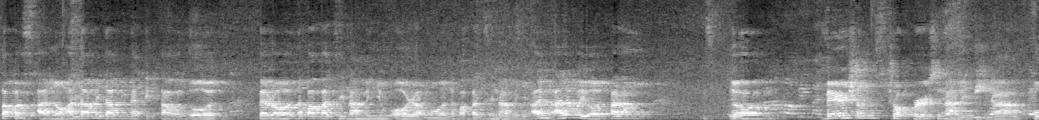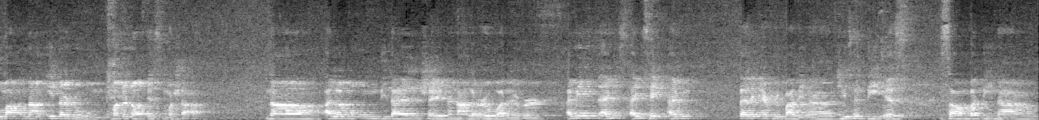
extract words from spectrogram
tapos, ano, ang dami-dami nating tao doon. Pero napapansin namin yung aura mo, napapansin namin yung... Al- alam mo yon parang um, very siyang strong personality na kuma na in a room, manonotice mo siya na alam mong hindi dahil siya yung nanalo or whatever. I mean, I'm, I'm saying, I'm telling everybody na Jason D is somebody na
